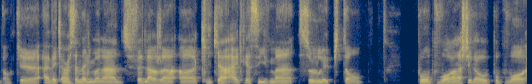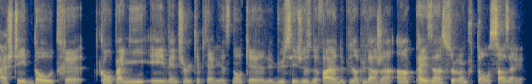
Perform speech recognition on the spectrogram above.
Donc, euh, avec un stand à limonade, tu fais de l'argent en cliquant agressivement sur le piton pour pouvoir en acheter d'autres, pour pouvoir acheter d'autres compagnies et venture capitalistes. Donc, euh, le but, c'est juste de faire de plus en plus d'argent en pesant sur un bouton sans arrêt.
